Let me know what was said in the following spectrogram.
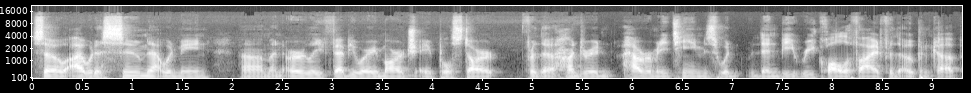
So I would assume that would mean um, an early February, March, April start for the hundred, however many teams would then be requalified for the Open Cup.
